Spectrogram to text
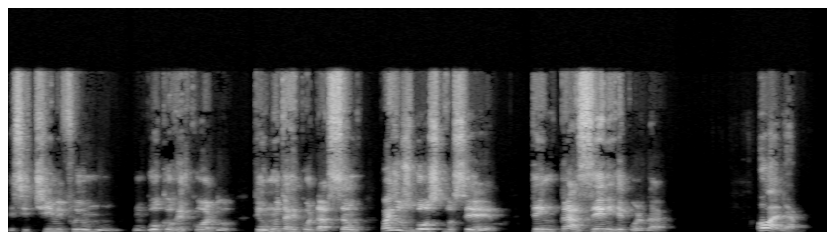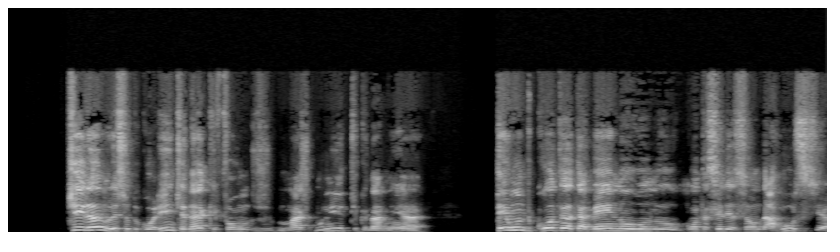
esse time foi um, um gol que eu recordo, tenho muita recordação. Quais os gols que você tem prazer em recordar? Olha, tirando esse do Corinthians, né, que foi um dos mais bonitos que na minha tem um contra também no, no contra a seleção da Rússia,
